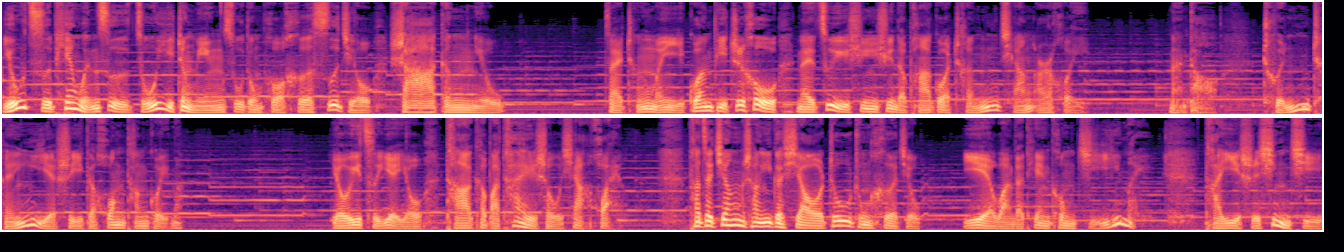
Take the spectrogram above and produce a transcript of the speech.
由此篇文字足以证明苏东坡喝私酒、杀耕牛，在城门已关闭之后，乃醉醺醺的爬过城墙而回。难道？纯臣也是一个荒唐鬼吗？有一次夜游，他可把太守吓坏了。他在江上一个小舟中喝酒，夜晚的天空极美，他一时兴起，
